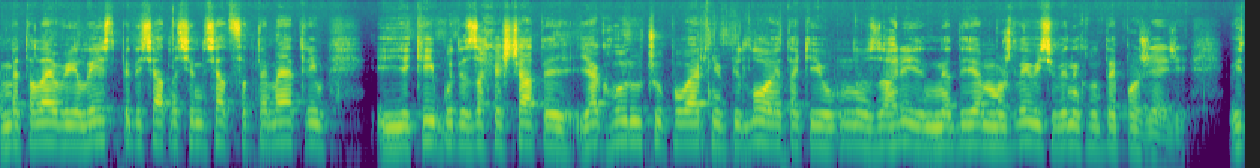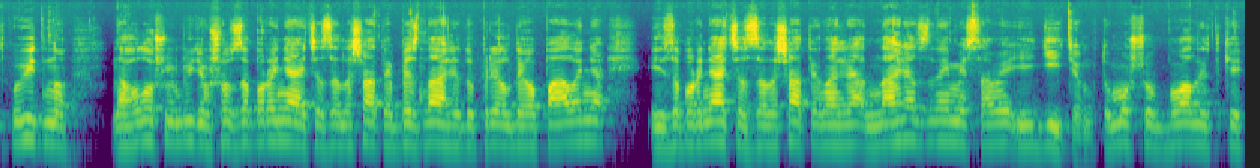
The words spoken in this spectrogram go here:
металевий лист 50 на 70 сантиметрів, який буде захищати як горючу поверхню підлоги, так і ну, взагалі не дає можливість виникнути пожежі. Відповідно, наголошуємо людям, що забороняється залишати без нагляду прилади опалення і забороняється залишати нагля- нагляд за ними саме і дітям. Тому що бували такі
